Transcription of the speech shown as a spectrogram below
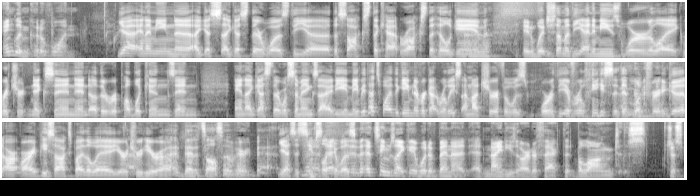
England could have won. Yeah, and I mean, uh, I guess I guess there was the uh, the socks the cat rocks the hill game, in which some of the enemies were like Richard Nixon and other Republicans, and and I guess there was some anxiety, and maybe that's why the game never got released. I'm not sure if it was worthy of release. It didn't look very good. R- R.I.P. Socks, by the way, you're a true hero. I bet it's also very bad. Yes, it seems like that, it was. It seems like it would have been a, a '90s artifact that belonged s- just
